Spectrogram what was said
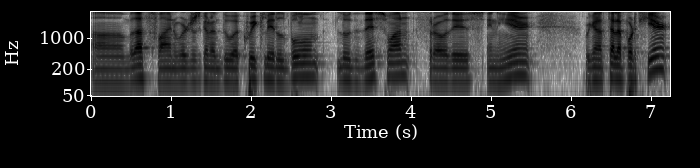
um, but that's fine, we're just gonna do a quick little boom, loot this one, throw this in here, we're gonna teleport here.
